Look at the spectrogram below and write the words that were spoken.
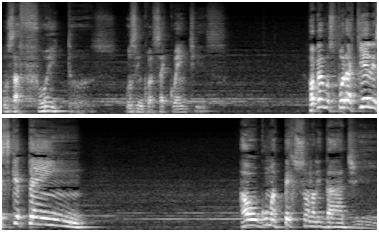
os afoitos, os inconsequentes. Rogamos por aqueles que têm alguma personalidade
